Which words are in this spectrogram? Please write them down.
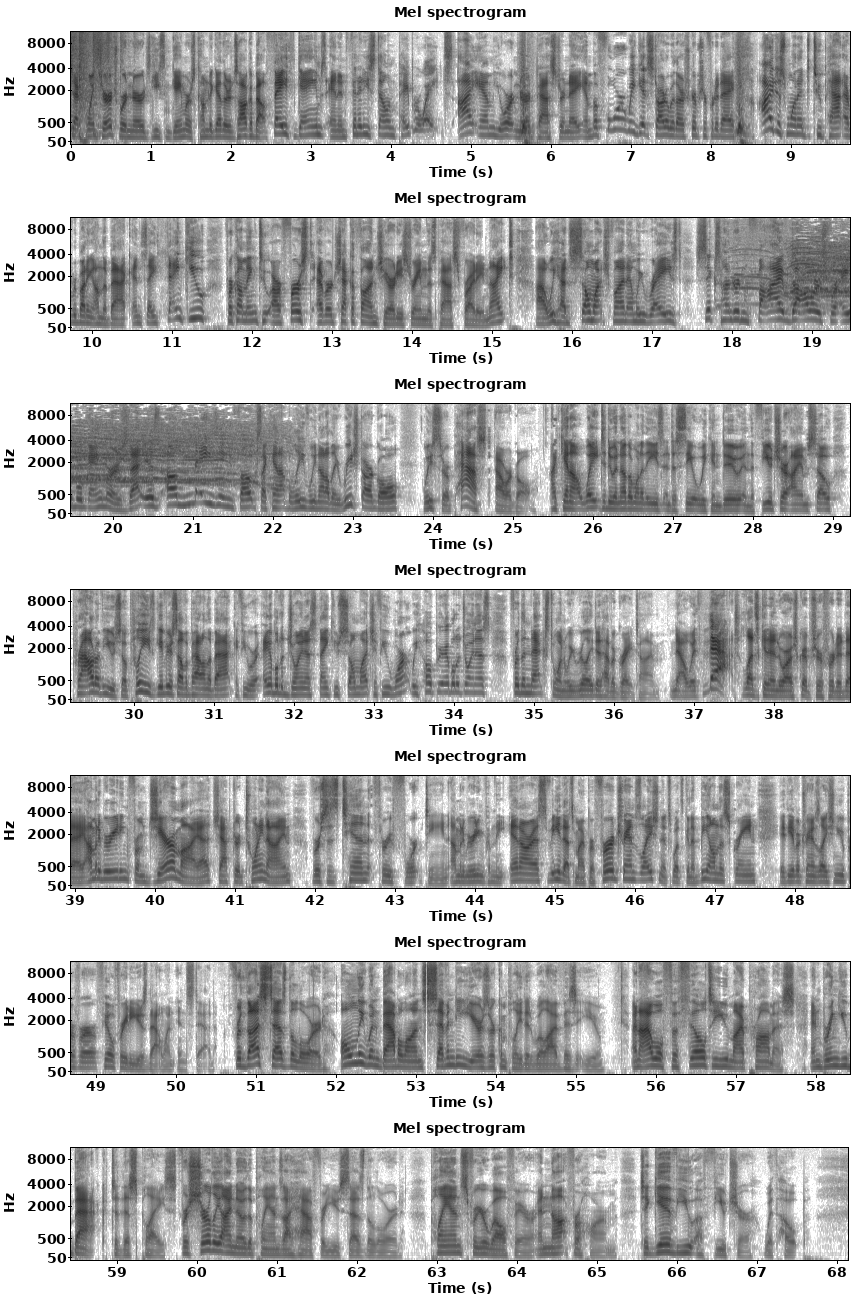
Checkpoint Church, where nerds, geeks, and gamers come together to talk about faith, games, and Infinity Stone paperweights. I am your nerd pastor, Nate, and before we get started with our scripture for today, I just wanted to pat everybody on the back and say thank you for coming to our first ever Checkathon charity stream this past Friday night. Uh, we had so much fun, and we raised $605 for Able Gamers. That is amazing, folks. I cannot believe we not only reached our goal, we surpassed our goal. I cannot wait to do another one of these and to see what we can do in the future. I am so proud of you. So please give yourself a pat on the back. If you were able to join us, thank you so much. If you weren't, we hope you're able to join us for the next one. We really did have a great time. Now, with that, let's get into our scripture for today. I'm going to be reading from Jeremiah chapter 29, verses 10 through 14. I'm going to be reading from the NRSV. That's my preferred translation. It's what's going to be on the screen. If you have a translation you prefer, feel free to use that one instead. For thus says the Lord, only when Babylon 70 years are completed will I visit you and I will fulfill to you my promise and bring you back to this place. For surely I know the plans I have for you, says the Lord plans for your welfare and not for harm, to give you a future with hope.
